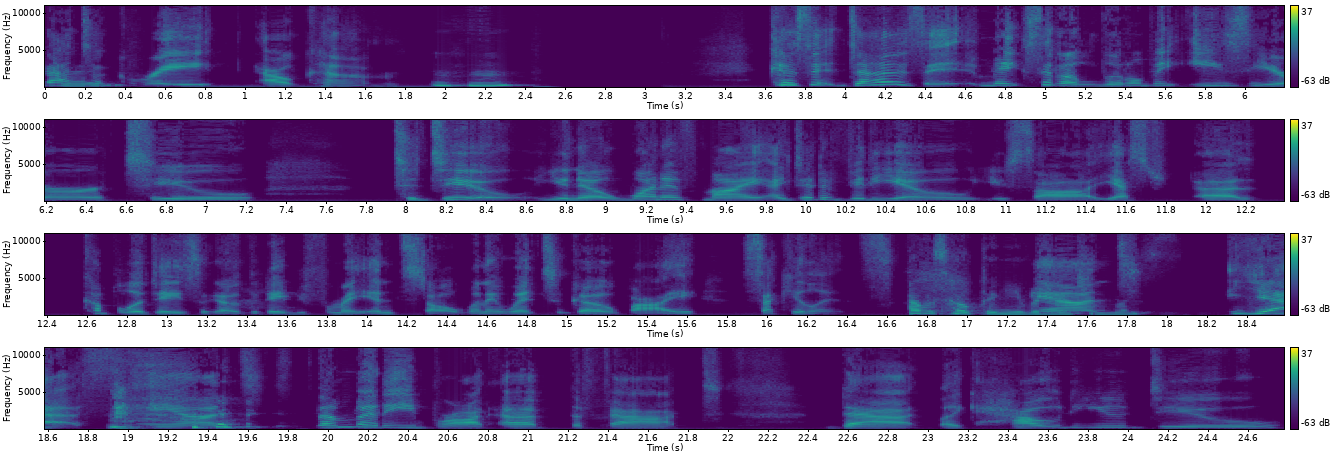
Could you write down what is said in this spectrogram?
that's a great outcome. Mm-hmm. because it does it makes it a little bit easier to to do you know one of my i did a video you saw yes a couple of days ago the day before my install when i went to go buy succulents I was hoping you would mention this. yes and somebody brought up the fact that like how do you do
